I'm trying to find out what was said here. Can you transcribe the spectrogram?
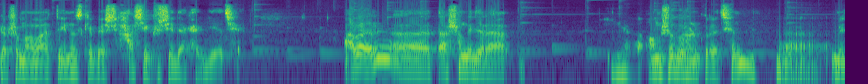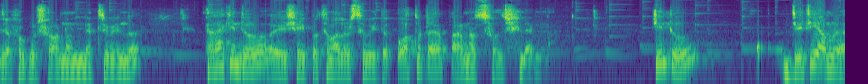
ডক্টর মোহাম্মদ ইউনুসকে বেশ হাসি খুশি দেখা গিয়েছে। আবার তার সঙ্গে যারা অংশগ্রহণ করেছেন মির্জা ফখরুল সহ অন্যান্য নেতৃবৃন্দ তারা কিন্তু সেই প্রথম আলোর ছবিতে অতটা প্রাণোচ্ছল ছিলেন না। কিন্তু যেটি আমরা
